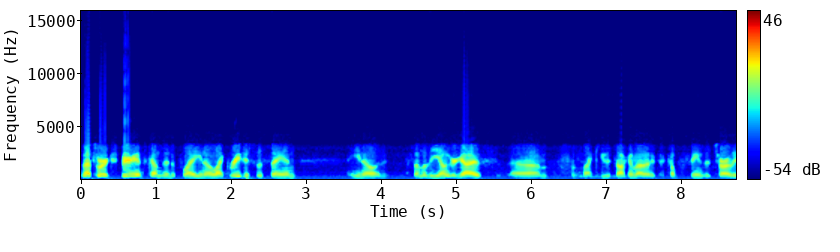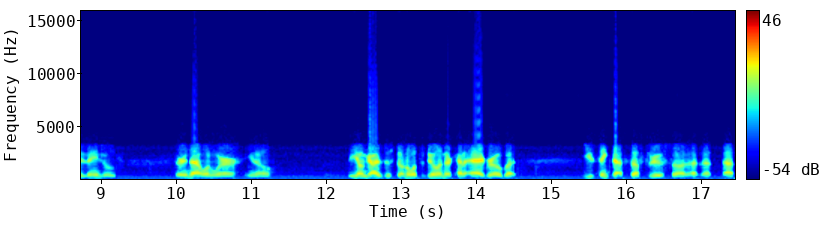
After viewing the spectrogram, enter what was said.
that's where experience comes into play. You know, like Regis was saying, you know, some of the younger guys, um, like he was talking about a, a couple scenes at Charlie's Angels during that one where, you know, the young guys just don't know what they're doing. They're kind of aggro, but you think that stuff through. So that, that that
